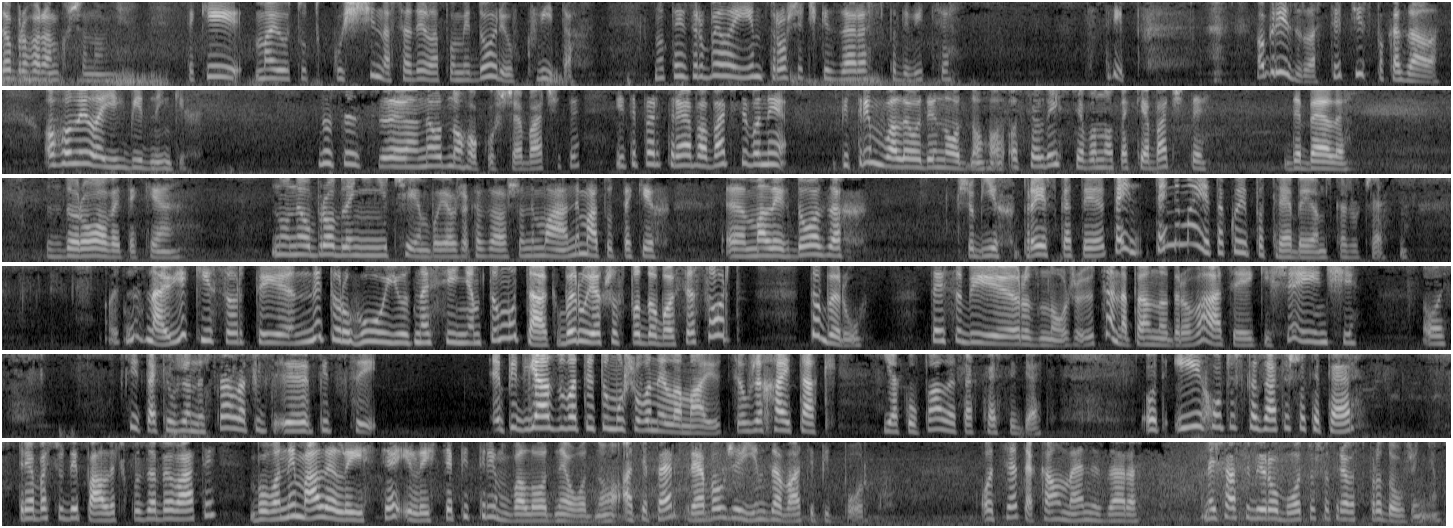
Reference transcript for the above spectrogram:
Доброго ранку, шановні. Такі маю тут кущі, насадила помідорів в квітах. Ну, та й зробила їм трошечки зараз, подивіться, стріп. Обрізала, стріптіз показала. Оголила їх бідненьких. Ну, це з е, не одного куща, бачите. І тепер треба, бачите, вони підтримували один одного. Оце листя, воно таке, бачите, дебеле здорове таке. Ну, не оброблені нічим, бо я вже казала, що нема, нема тут таких е, малих дозах, щоб їх прискати. Та й, та й немає такої потреби, я вам скажу чесно. Ось не знаю, які сорти, не торгую з насінням, тому так, беру, якщо сподобався сорт, то беру. Та й собі розмножую. Це, напевно, дрова, це якісь ще інші. Ось. Ці так і вже не стала під, е, під цей, підв'язувати, тому що вони ламаються. Вже хай так, як упали, так хай сидять. От і хочу сказати, що тепер треба сюди паличку забивати, бо вони мали листя і листя підтримувало одне одного. А тепер треба вже їм давати підпорку. Оце така у мене зараз. Знайшла собі роботу, що треба з продовженням.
